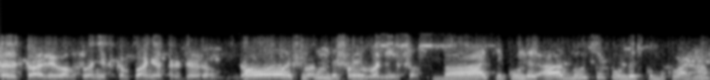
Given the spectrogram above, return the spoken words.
Это Виталий вам звонит, компания 3D. О, секундочку. Да, секунду, одну секундочку буквально.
